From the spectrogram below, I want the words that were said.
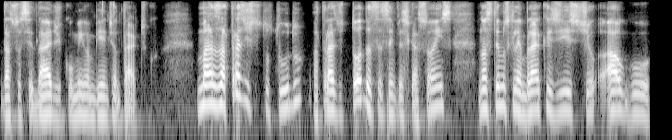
da sociedade com o meio ambiente antártico. Mas atrás disso tudo, atrás de todas essas investigações, nós temos que lembrar que existe algo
